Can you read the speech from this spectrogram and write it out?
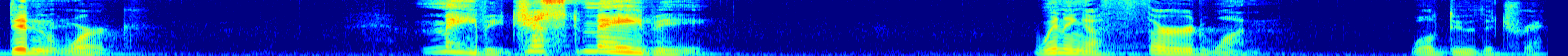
didn't work, maybe, just maybe, winning a third one will do the trick.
